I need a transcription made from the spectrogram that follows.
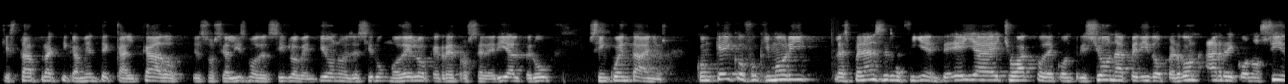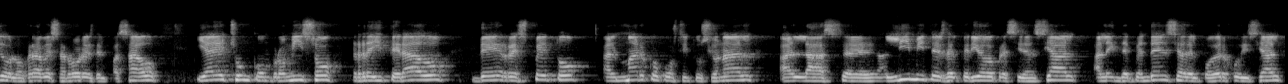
que está prácticamente calcado del socialismo del siglo XXI, es decir, un modelo que retrocedería al Perú 50 años. Con Keiko Fujimori la esperanza es la siguiente, ella ha hecho acto de contrición, ha pedido perdón, ha reconocido los graves errores del pasado y ha hecho un compromiso reiterado de respeto al marco constitucional, a los eh, límites del periodo presidencial, a la independencia del Poder Judicial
